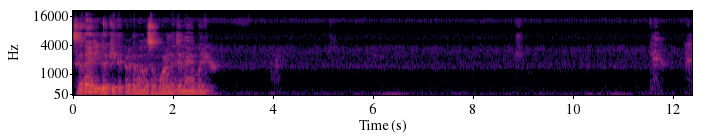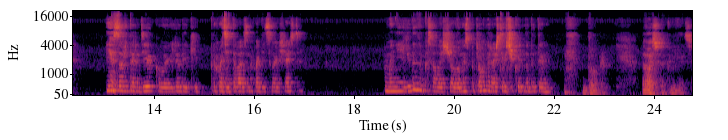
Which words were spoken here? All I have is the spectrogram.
Згадай Ліду, який ти передавала заговорений для неї оберіг. Я завжди радію, коли люди, які приходять до вас, знаходять своє щастя. Мені Ліда написала, що вони з Петром нарешті очікують на дитину. Добре. Давай сюди камінець.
